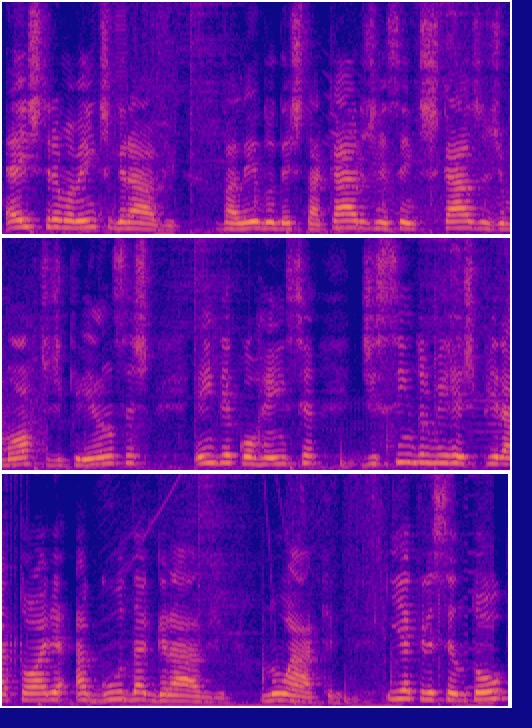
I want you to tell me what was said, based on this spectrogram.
é extremamente grave, valendo destacar os recentes casos de morte de crianças em decorrência de síndrome respiratória aguda grave no Acre, e acrescentou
